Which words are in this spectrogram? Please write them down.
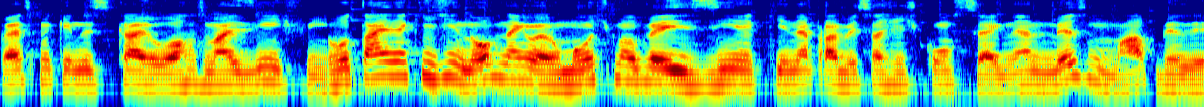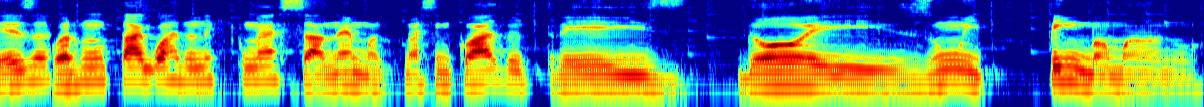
péssimo aqui no Skywars, mas enfim. Vou estar tá indo aqui de novo, né, galera? Uma última vezinha aqui, né? Pra ver se a gente consegue, né? No mesmo mapa, beleza. Agora vamos estar tá aguardando aqui começar, né, mano? Começa em 4, 3, 2, 1 e pimba, mano.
